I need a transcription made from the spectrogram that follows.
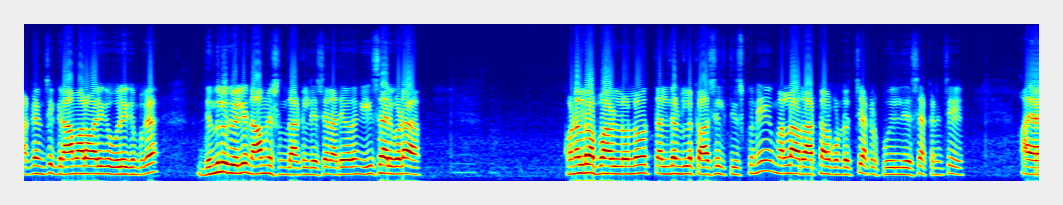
అక్కడి నుంచి గ్రామాల వారీగా ఊరేగింపుగా దెందులూరు వెళ్ళి నామినేషన్ దాఖలు చేశారు. అదేవిధంగా ఈసారి కూడా కొండలరాపాలెంలో తల్లిదండ్రుల కాశీలు తీసుకుని మళ్ళీ రాట్నాలగుంట వచ్చి అక్కడ పూజలు చేసి అక్కడి నుంచి ఆయా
